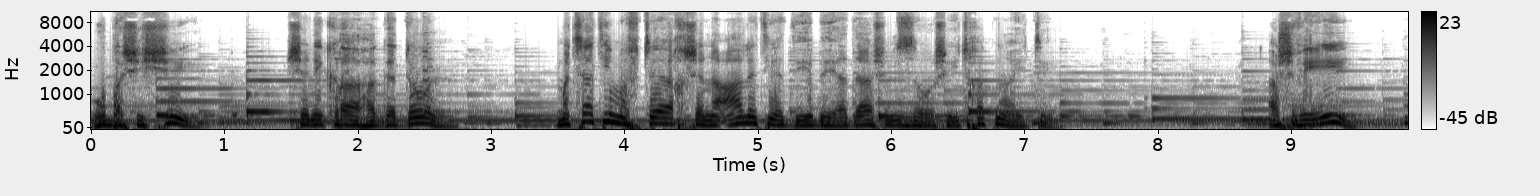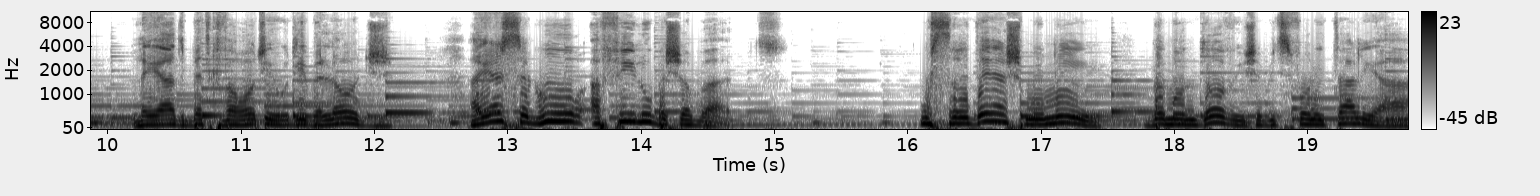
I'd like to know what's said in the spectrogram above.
ובשישי, שנקרא הגדול, מצאתי מפתח שנעל את ידי בידה של זו שהתחתנה איתי. השביעי, ליד בית קברות יהודי בלודג', היה סגור אפילו בשבת. ושרידי השמיני במונדובי שבצפון איטליה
